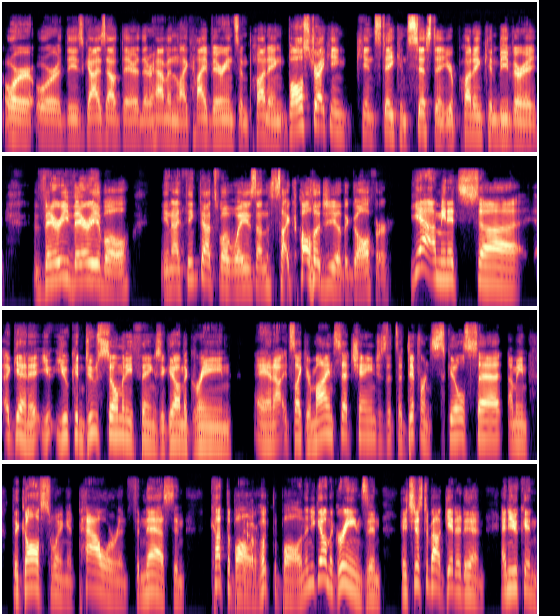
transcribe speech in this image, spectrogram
or or these guys out there that are having like high variance in putting. Ball striking can stay consistent. Your putting can be very, very variable, and I think that's what weighs on the psychology of the golfer. Yeah, I mean, it's uh again, it, you you can do so many things. You get on the green and it's like your mindset changes. It's a different skill set. I mean, the golf swing and power and finesse and cut the ball yep. or hook the ball, and then you get on the greens, and it's just about get it in. And you can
